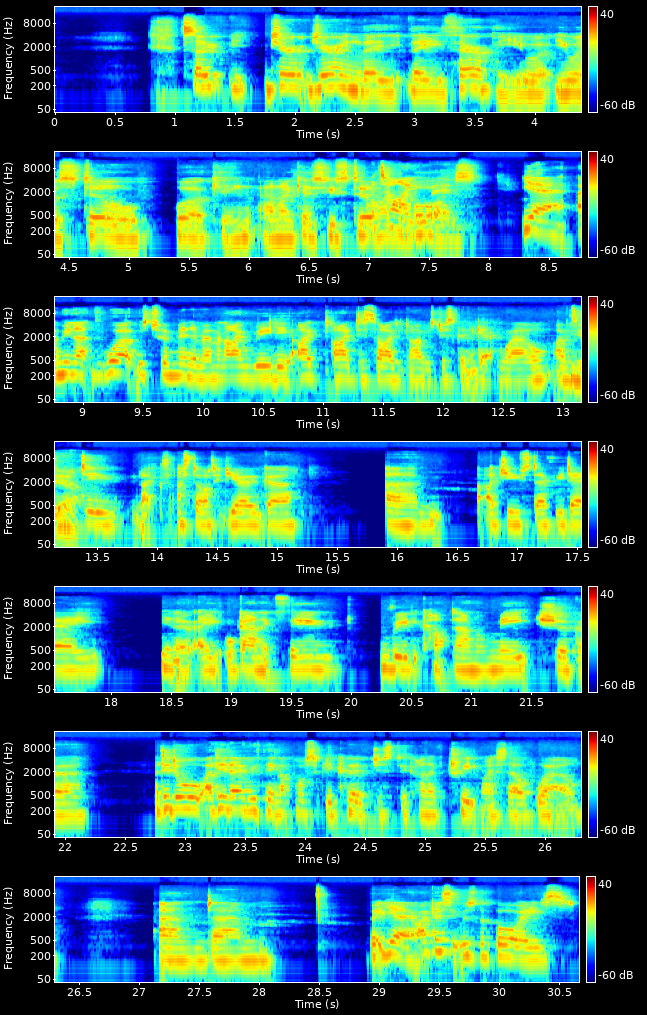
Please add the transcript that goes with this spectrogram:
So dur- during the, the therapy, you were you were still working, and I guess you still A had the tiny bit. Yeah, I mean, uh, the work was to a minimum, and I really, I, I decided I was just going to get well. I was Yeah. going to do like I started yoga. Um, I juiced every day. You know, ate organic food. Really cut down on meat, sugar. I did all, I did everything I possibly could just to kind of treat myself well. And um, but yeah, I guess it was the boys.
